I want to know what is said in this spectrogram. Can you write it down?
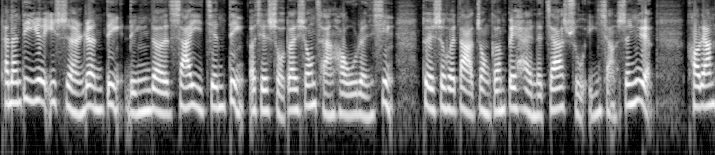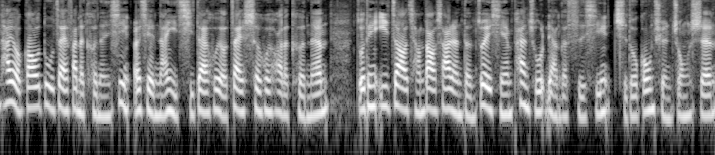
台南地院一审认定林的杀意坚定，而且手段凶残，毫无人性，对社会大众跟被害人的家属影响深远。考量他有高度再犯的可能性，而且难以期待会有再社会化的可能。昨天依照强盗杀人等罪嫌判处两个死刑，褫夺公权终身。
